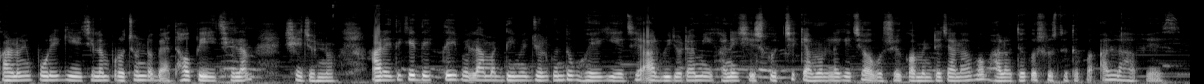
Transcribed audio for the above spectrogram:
কারণ আমি পড়ে গিয়েছিলাম, প্রচণ্ড ব্যথাও পেয়েছিলাম সেজন্য। আর এদিকে দেখতেই পেলে আমার ডিমের জল কিন্তু হয়ে গিয়েছে, আর ভিডিওটা আমি এখানে শেষ করছি। কেমন লেগেছে অবশ্যই কমেন্টে জানাব। ভালো থেকো, সুস্থ থেকো। আল্লাহ হাফেজ।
